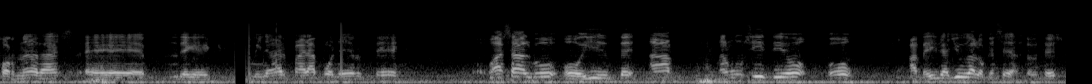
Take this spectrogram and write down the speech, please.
jornadas eh, de caminar para ponerte a salvo o irte a algún sitio o a pedir ayuda, lo que sea. Entonces,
